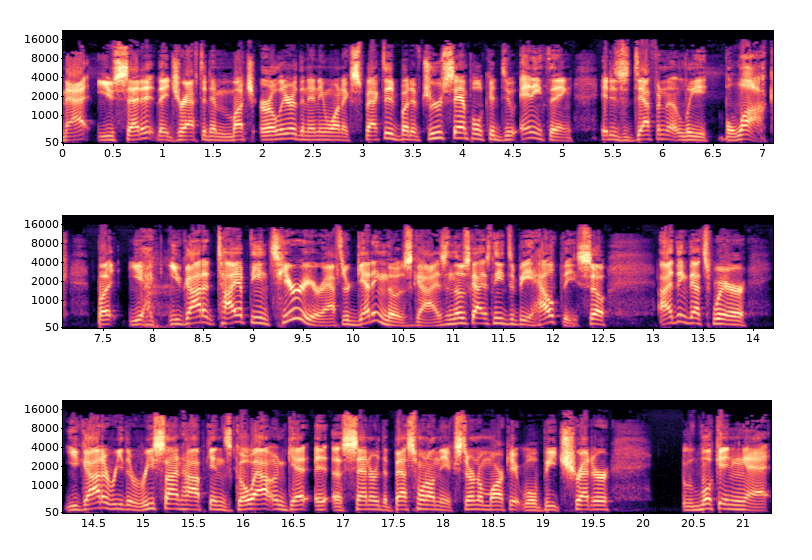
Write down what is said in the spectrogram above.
Matt, you said it. They drafted him much earlier than anyone expected. But if Drew Sample could do anything, it is definitely block. But you, you got to tie up the interior after getting those guys, and those guys need to be healthy. So, I think that's where you got to either re-sign Hopkins, go out and get a center. The best one on the external market will be Tretter looking at,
